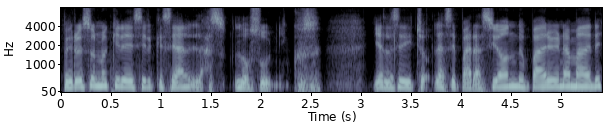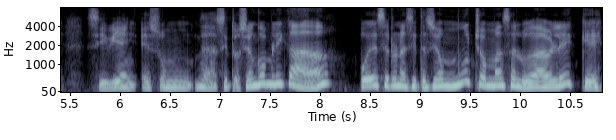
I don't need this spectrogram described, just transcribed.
Pero eso no quiere decir que sean las, los únicos. Ya les he dicho, la separación de un padre y una madre, si bien es una situación complicada, puede ser una situación mucho más saludable que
